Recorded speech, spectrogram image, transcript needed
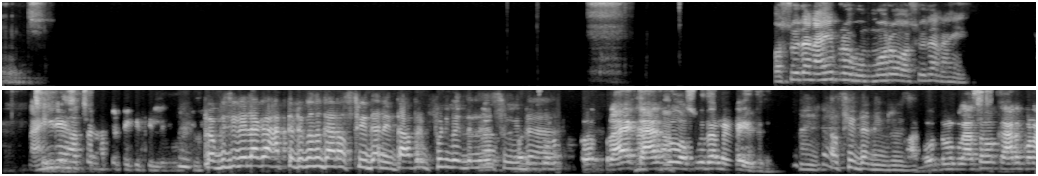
আচ্ছা অসুবিধা ନାହିଁ ପ୍ରଭୁ ମୋର ଅସୁବିଧା ନାହିଁ ନାହିଁରେ ହାତ ହାତ ଟେକିଥିଲି ପ୍ରଭୁଜୀ କହିଲା ହାତ ଟେକନ୍ତୁ କାହାର ଅସୁବିଧା ନାହିଁ ତାପରେ ପୁଣି କହିଦେଲେ ସୁବିଧା ପ୍ରାୟ କାହାର ଅସୁବିଧା ନାହିଁ ଏଥିରେ ଅସୁବିଧା ନାହିଁ ପ୍ରଭୁଜୀ ଆଗରୁ କ୍ଲାସ କାହାର କଣ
